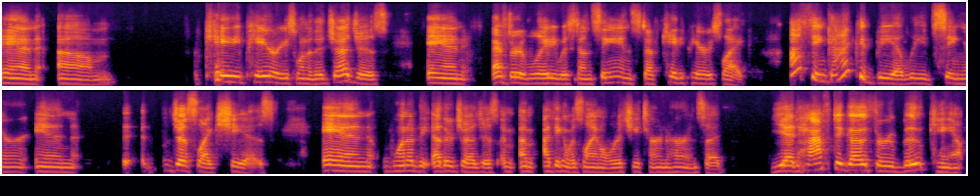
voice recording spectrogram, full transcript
and um, Katy Perry's one of the judges. And after the lady was done singing and stuff, Katy Perry's like, I think I could be a lead singer in uh, just like she is. And one of the other judges, um, um, I think it was Lionel Richie, turned to her and said, You'd have to go through boot camp.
